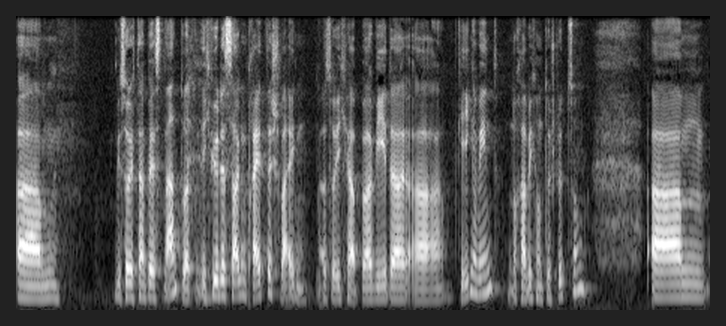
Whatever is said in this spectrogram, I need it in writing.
Ähm, wie soll ich da am besten antworten? Ich würde sagen, breites Schweigen. Also ich habe äh, weder äh, Gegenwind noch habe ich Unterstützung. Ähm,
